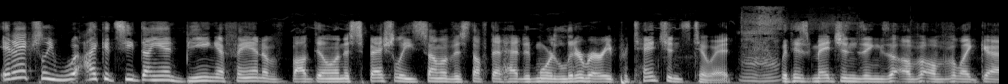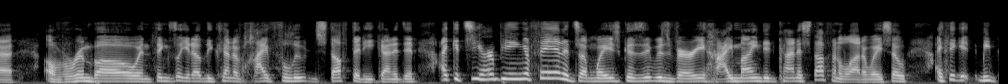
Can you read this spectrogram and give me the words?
it actually I could see Diane being a fan of Bob Dylan, especially some of his stuff that had more literary pretensions to it, with his mentionings of of like uh, of Rimbaud and things like you know the kind of highfalutin stuff that he kind of did. I could see her being a fan in some ways because it was very high minded kind of stuff in a lot of ways. So I think it. I mean,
